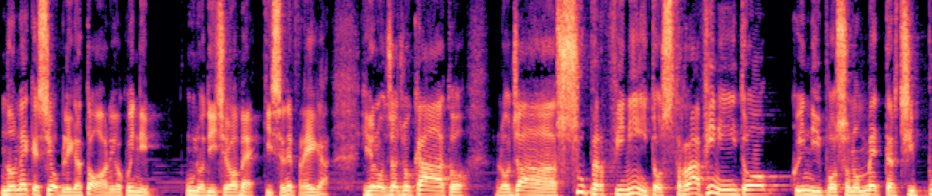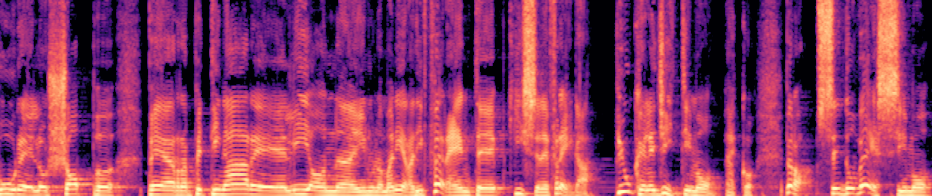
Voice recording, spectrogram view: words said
non è che sia obbligatorio, quindi uno dice vabbè chi se ne frega, io l'ho già giocato, l'ho già super finito, strafinito, quindi possono metterci pure lo shop per pettinare Leon in una maniera differente, chi se ne frega, più che legittimo, ecco, però se dovessimo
